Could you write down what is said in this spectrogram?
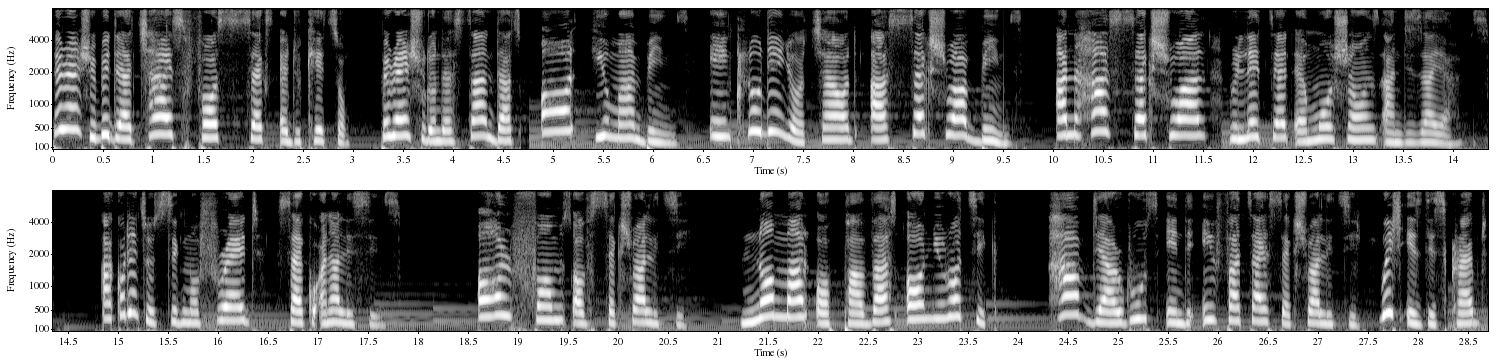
Parents should be their child's first sex educator. Parents should understand that all human beings, including your child, are sexual beings and has sexual related emotions and desires. According to Sigmund Freud psychoanalysis, all forms of sexuality, normal or perverse or neurotic, have their roots in the infantile sexuality, which is described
